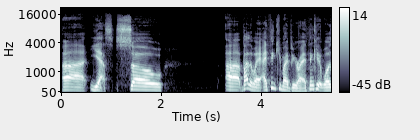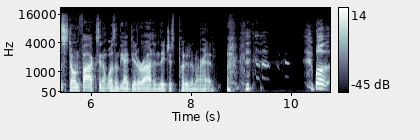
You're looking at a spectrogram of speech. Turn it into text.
uh. Yes. So. Uh, by the way, I think you might be right. I think it was Stone Fox and it wasn't the Iditarod, and they just put it in our head. Well,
